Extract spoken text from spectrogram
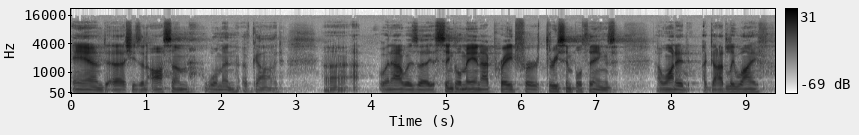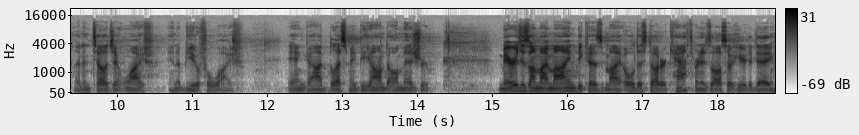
and uh, she's an awesome woman of God. Uh, when I was a single man, I prayed for three simple things I wanted a godly wife, an intelligent wife, and a beautiful wife. And God blessed me beyond all measure. Marriage is on my mind because my oldest daughter, Catherine, is also here today.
